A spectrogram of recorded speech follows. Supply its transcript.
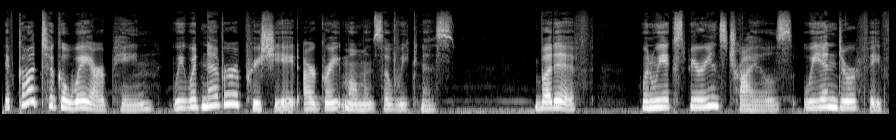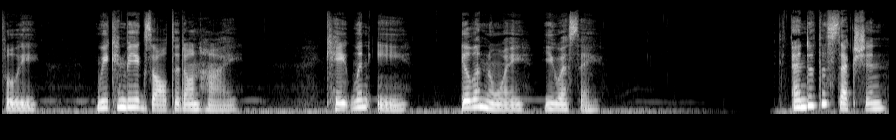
If God took away our pain, we would never appreciate our great moments of weakness. But if, when we experience trials, we endure faithfully, we can be exalted on high. Caitlin E., Illinois, USA. End of the section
